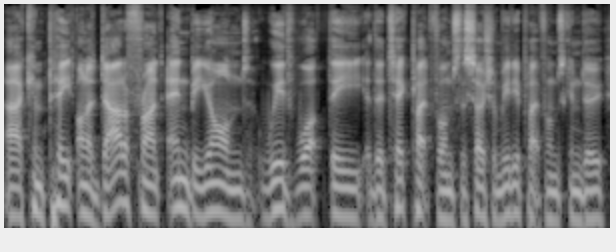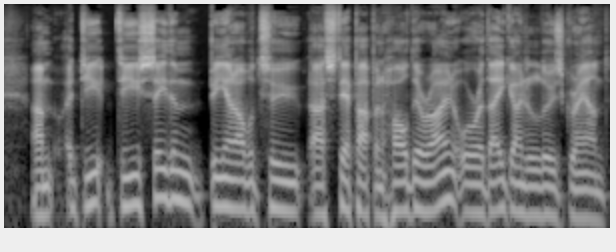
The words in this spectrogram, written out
uh, compete on a data front and beyond with what the the tech platforms, the social media platforms can do. Um, do you do you see them being able to uh, step up and hold their own, or are they going to lose ground?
